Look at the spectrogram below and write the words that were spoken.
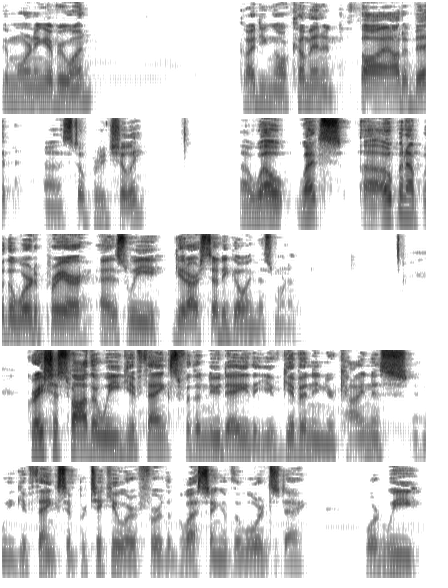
Good morning, everyone. Glad you can all come in and thaw out a bit. Uh, still pretty chilly. Uh, well, let's uh, open up with a word of prayer as we get our study going this morning. Gracious Father, we give thanks for the new day that you've given in your kindness, and we give thanks in particular for the blessing of the Lord's day. Lord, we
